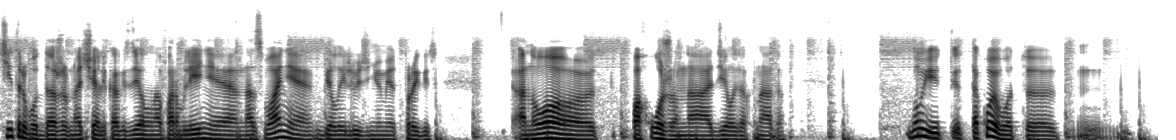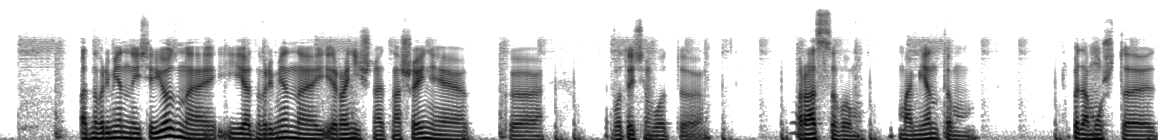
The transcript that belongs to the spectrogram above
титры вот даже в начале, как сделано оформление названия «Белые люди не умеют прыгать», оно похоже на «Делай как надо». Ну и такое вот э, одновременно и серьезное, и одновременно ироничное отношение к вот этим вот э, расовым моментам потому что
